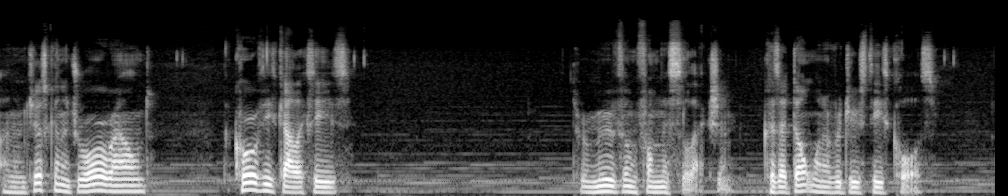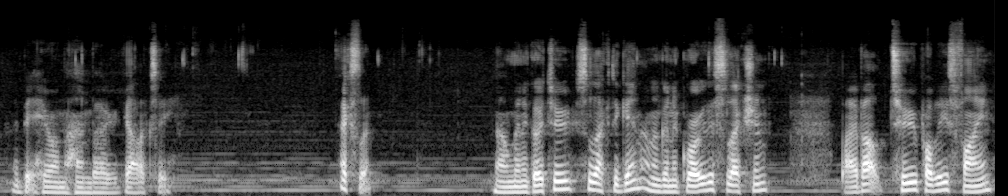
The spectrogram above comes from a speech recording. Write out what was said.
and I'm just going to draw around the core of these galaxies remove them from this selection because I don't want to reduce these cores a bit here on the Hamburger Galaxy. Excellent. Now I'm going to go to select again and I'm going to grow this selection by about two probably is fine.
